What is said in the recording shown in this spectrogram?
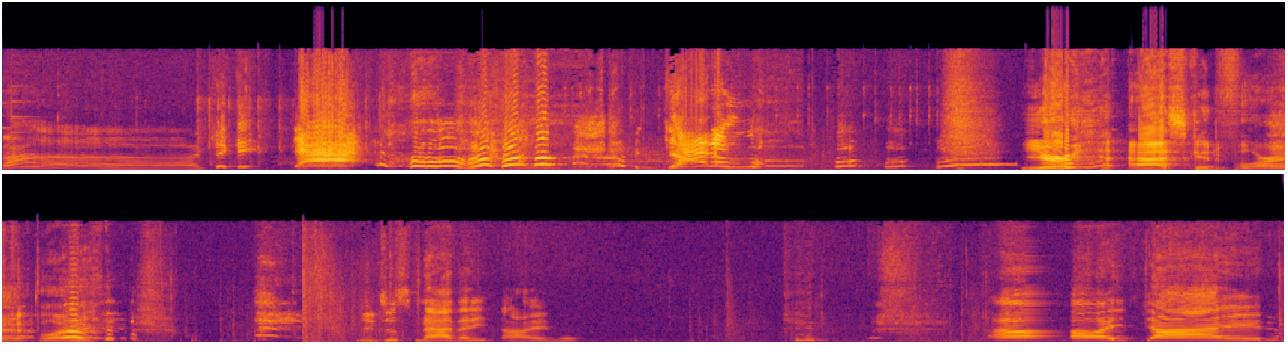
Ah, chicken! You're asking for it. Like, You're just mad that he died. oh, I died.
